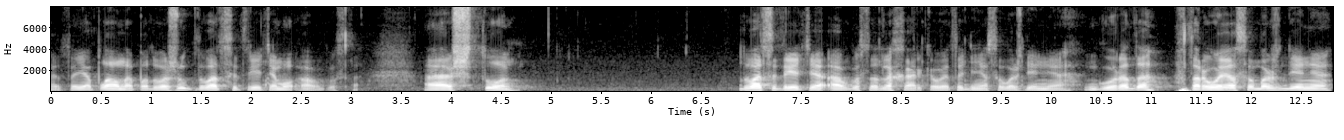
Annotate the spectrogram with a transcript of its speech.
это я плавно подвожу к 23 августа, а что 23 августа для Харькова – это день освобождения города, второе освобождение.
